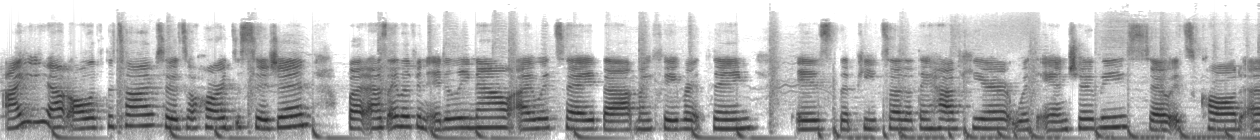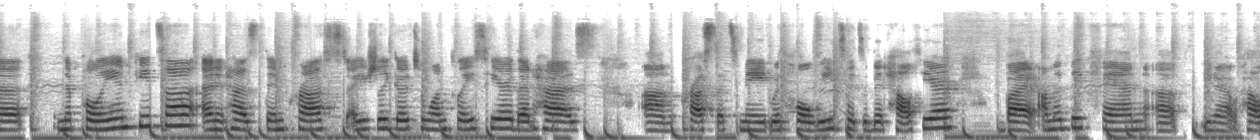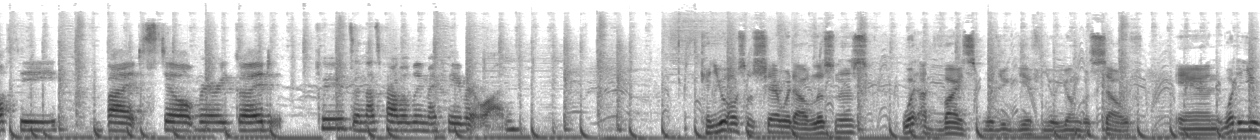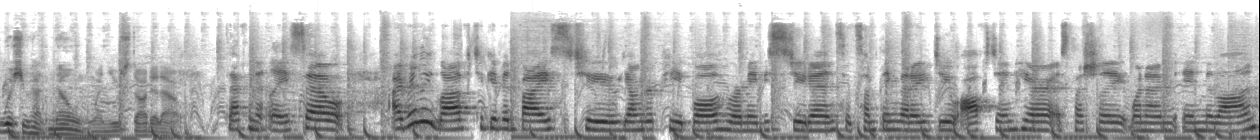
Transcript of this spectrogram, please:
I eat out all of the time, so it's a hard decision. But as I live in Italy now, I would say that my favorite thing is the pizza that they have here with anchovies. So it's called a Napoleon pizza and it has thin crust. I usually go to one place here that has um, crust that's made with whole wheat, so it's a bit healthier. But I'm a big fan of, you know, healthy but still very good foods, and that's probably my favorite one. Can you also share with our listeners what advice would you give your younger self, and what do you wish you had known when you started out? Definitely. So, I really love to give advice to younger people who are maybe students. It's something that I do often here, especially when I'm in Milan.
